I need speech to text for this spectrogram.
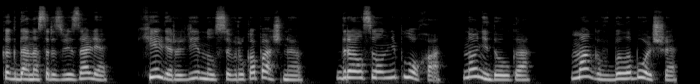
Когда нас развязали, Хеллер ринулся в рукопашную. Дрался он неплохо, но недолго. Магов было больше,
